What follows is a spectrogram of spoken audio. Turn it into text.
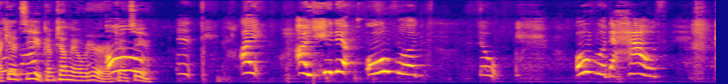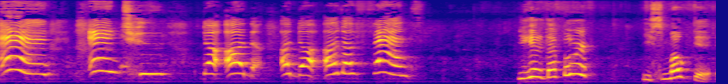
I can't see you. Come tell me over here. I can't see you. Oh, I I hit it over the over the house and into the other uh, the other fence. You hit it that far? You smoked it.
